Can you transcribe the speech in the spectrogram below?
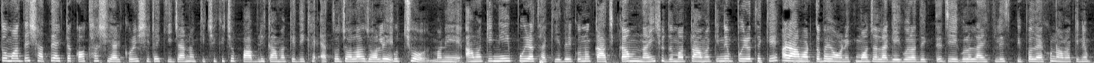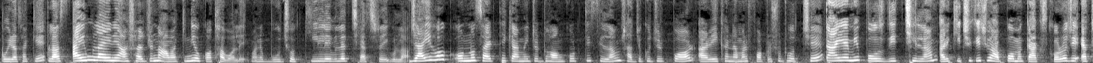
তোমাদের সাথে একটা কথা শেয়ার করি, সেটা কি জানো? কিছু কিছু পাবলিক আমাকে দেখে এত জ্বলা জলে বুঝছ? মানে আমাকে নিয়েই পইরা থাকে। এদের কোনো কাজ কাম নাই, শুধুমাত্র আমাকে নিয়ে পইরা থাকে। আর আমার তো ভাই অনেক মজা লাগে এগুলা দেখতে যে এগুলো লাইফলেস পিপল এখন আমাকে নিয়ে পইরা থাকে। প্লাস টাইম লাইনে আসার জন্য আমাকে নিয়েও কথা বলে। মানে বুঝো কি লেভেলের ছ্যাঁচড়া এগুলা। যাই হোক, অন্য সাইড থেকে আমি একটু ঢং করতেছিলাম সাজুগুজুর পর, আর এখানে আমার ফটোশুট হচ্ছে। তাই আমি পোজ দিচ্ছিলাম। আর কিছু কিছু আপু আমাকে আক্স করো যে, এত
